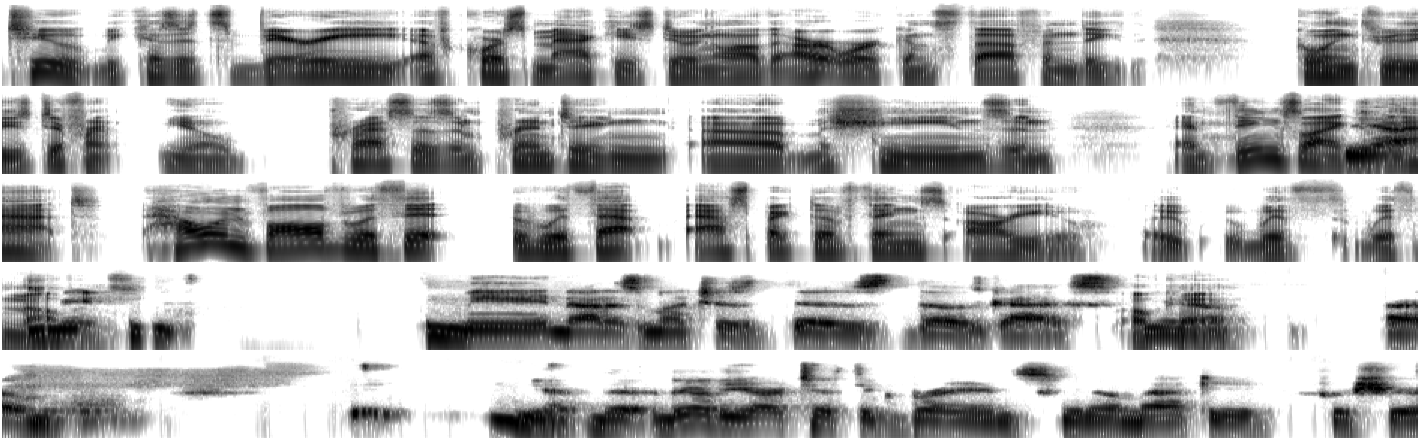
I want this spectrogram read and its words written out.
too because it's very, of course, Mackie's doing a lot of the artwork and stuff, and the going through these different, you know, presses and printing uh, machines and and things like Yeah. that. How involved with it with that aspect of things are you uh, with with me, me, not as much as as those guys. you Okay. know. Um, yeah, they're, they're the artistic brains, you know, Mackie for sure,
